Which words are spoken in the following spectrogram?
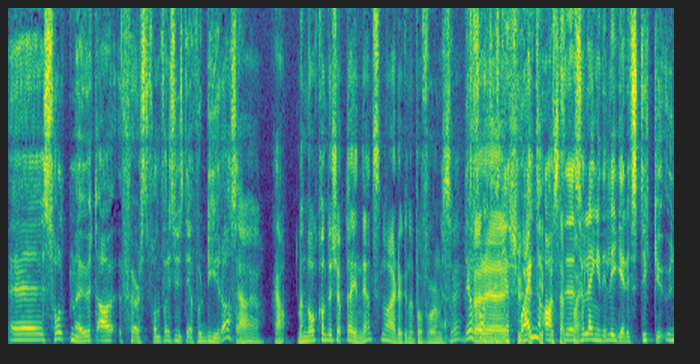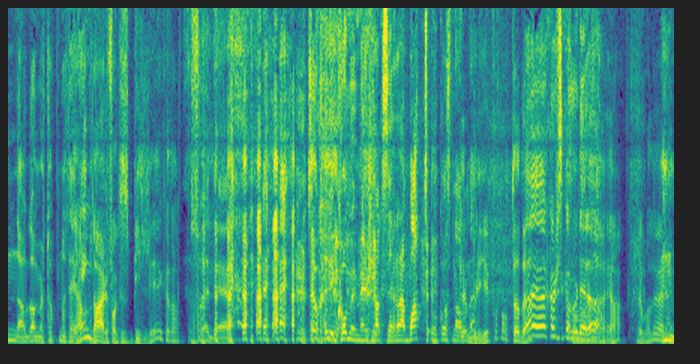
eh, solgt meg ut av First Fund, for jeg syns de er for dyre. Altså. Ja, ja, ja, Men nå kan du kjøpe deg inn igjen, så nå er det jo ikke noe performance ja, Det er jo faktisk et eh, poeng at eh, poeng. så lenge de ligger et stykke unna gammel toppnotering Ja, Da er det faktisk billig, ikke sant? Så, det, så kan de komme med en slags rabatt på kostnadene. Det blir på en måte det. Ja, ja Kanskje skal vurdere da. Ja, det må du gjøre.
